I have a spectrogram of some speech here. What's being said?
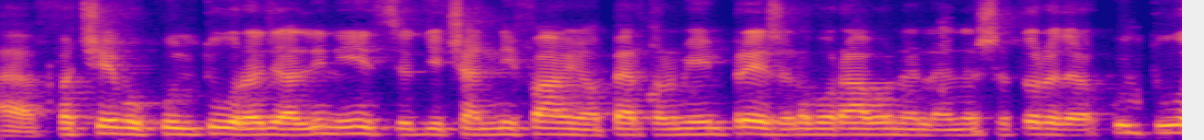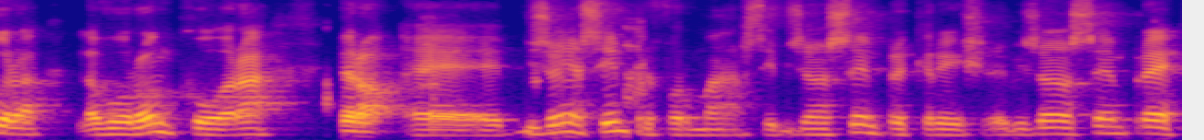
eh, facevo cultura già all'inizio, dieci anni fa mi ho aperto la mia impresa, lavoravo nel, nel settore della cultura, lavoro ancora, però eh, bisogna sempre formarsi, bisogna sempre crescere, bisogna sempre...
